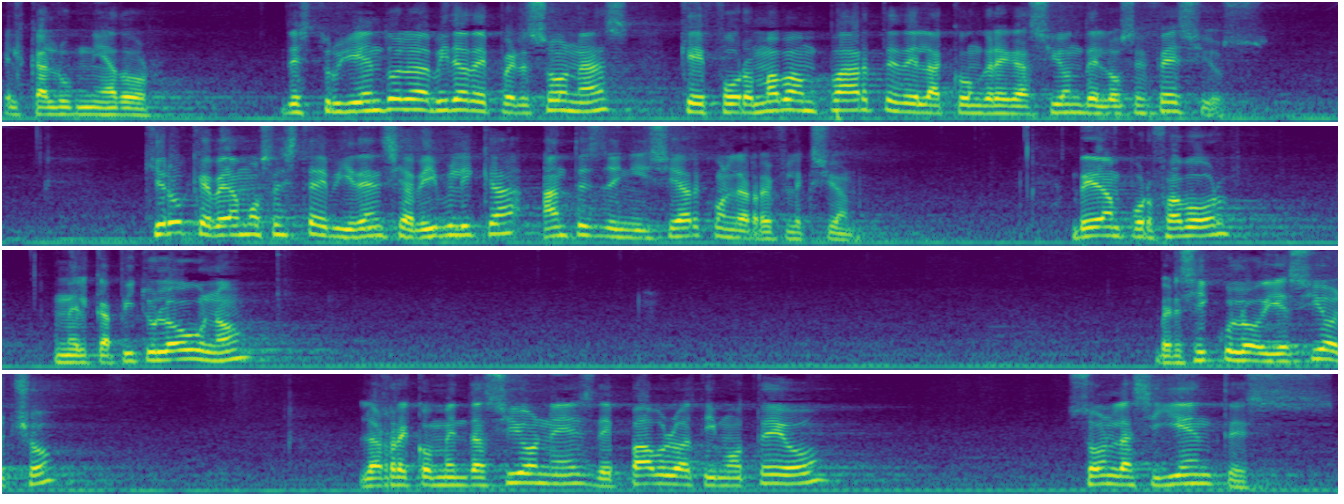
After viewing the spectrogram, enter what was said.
el calumniador, destruyendo la vida de personas que formaban parte de la congregación de los Efesios. Quiero que veamos esta evidencia bíblica antes de iniciar con la reflexión. Vean por favor en el capítulo 1, versículo 18, las recomendaciones de Pablo a Timoteo son las siguientes.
